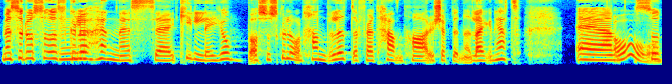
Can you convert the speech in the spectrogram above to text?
Men så då så skulle hennes eh, kille jobba och så skulle hon handla lite för att han har köpt en ny lägenhet. Eh, Oh. Så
